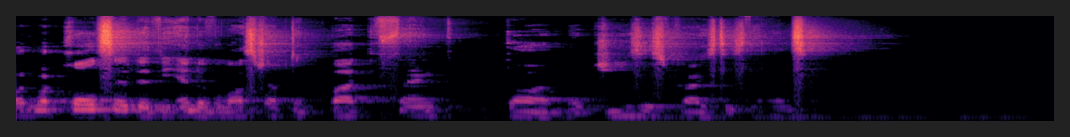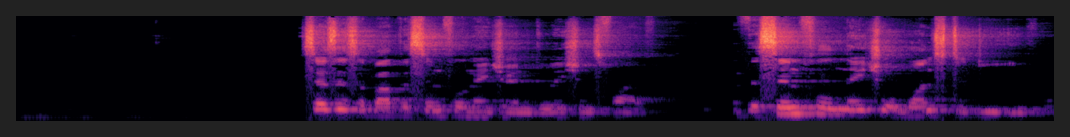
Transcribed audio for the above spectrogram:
But what Paul said at the end of the last chapter, but thank God that Jesus Christ is the answer. It says this about the sinful nature in Galatians 5. That the sinful nature wants to do evil,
